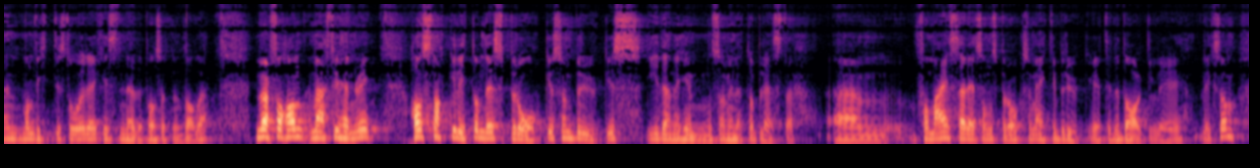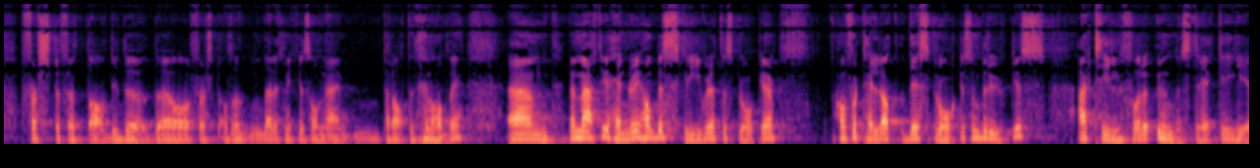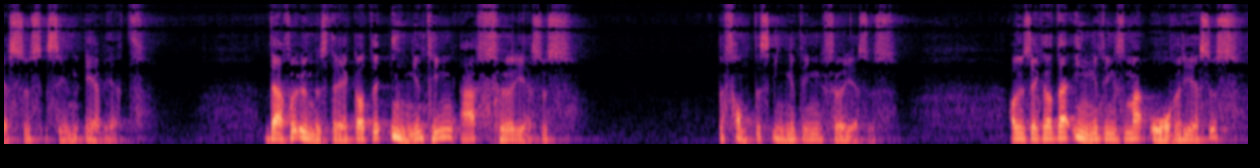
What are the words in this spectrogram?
En vanvittig stor kristen leder på 1700-tallet. Men i hvert fall han, Matthew Henry han snakker litt om det språket som brukes i denne hymnen som vi nettopp leste. Um, for meg så er det et sånt språk som jeg ikke bruker til det daglige. liksom. Førstefødt av de døde. og først, altså, Det er liksom ikke sånn jeg prater til vanlig. Um, men Matthew Henry han beskriver dette språket. Han forteller at det språket som brukes, er til for å understreke Jesus sin evighet. Det er for å understreke at det ingenting er før Jesus. Det fantes ingenting før Jesus. Han understreker at det er ingenting som er over Jesus.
